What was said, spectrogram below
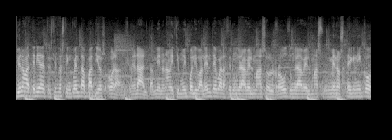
y una batería de 350 vatios hora en general. También una bici muy polivalente para hacer un gravel más all-road, un gravel más, menos técnico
